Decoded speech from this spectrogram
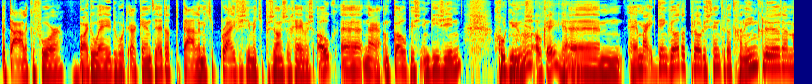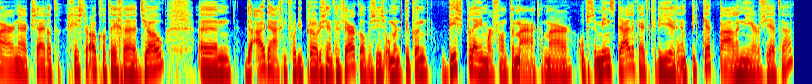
betaal ik ervoor. By the way, er wordt erkend hè, dat betalen met je privacy, met je persoonsgegevens ook uh, nou ja, een koop is in die zin. Goed nieuws. Mm Oké, ja. Um, hè, maar ik denk wel dat producenten dat gaan inkleuren. Maar nou, ik zei dat gisteren ook al tegen Joe. Um, de uitdaging voor die producenten en verkopers is om er natuurlijk een disclaimer van te maken. Maar op zijn minst duidelijkheid creëren en piketpalen neerzetten.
